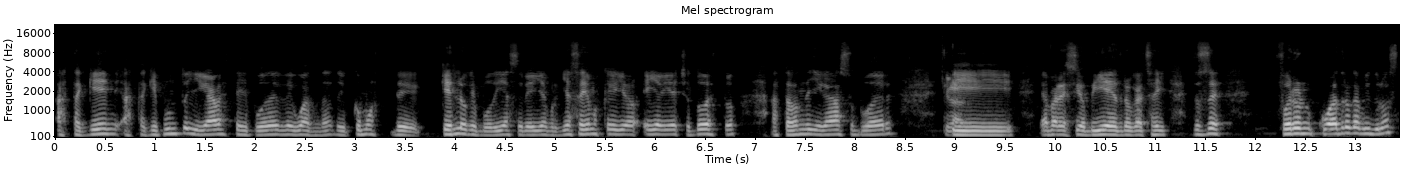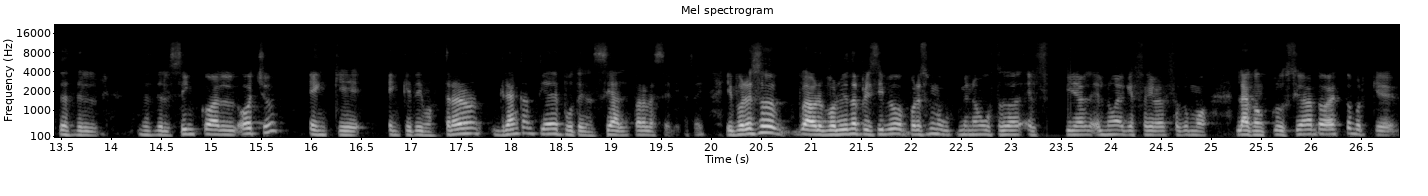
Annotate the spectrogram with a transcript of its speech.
hasta qué, hasta qué punto llegaba este poder de Wanda, de cómo, de qué es lo que podía hacer ella, porque ya sabíamos que ella, ella había hecho todo esto, hasta dónde llegaba su poder, Claro. y apareció Pietro, ¿cachai? Entonces, fueron cuatro capítulos, desde el, desde el 5 al 8, en que, en que te mostraron gran cantidad de potencial para la serie, ¿cachai? Y por eso, volviendo al principio, por eso me, me- no me gustó el final, el 9, que fue, fue como la conclusión a todo esto, porque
